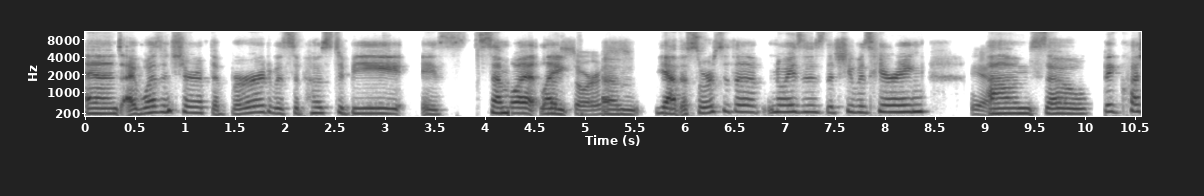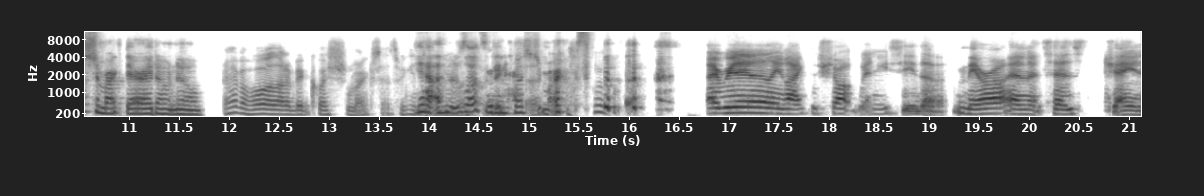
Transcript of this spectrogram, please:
And I wasn't sure if the bird was supposed to be a somewhat like source. um yeah, the source of the noises that she was hearing. Yeah, Um, so big question mark there. I don't know. I have a whole lot of big question marks as we can. Yeah, there's lots of big question marks. I really like the shot when you see the mirror and it says Jane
